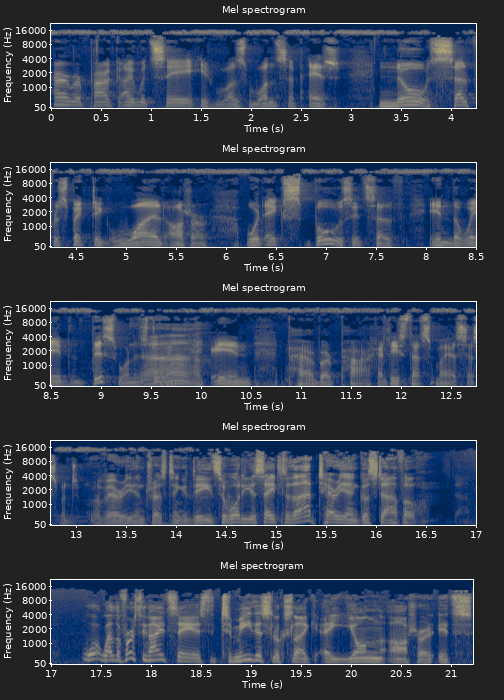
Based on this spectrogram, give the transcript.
Herbert Park, I would say it was once a pet. No self respecting wild otter would expose itself in the way that this one is Ah. doing in Herbert Park. At least that's my assessment. Very interesting indeed. So, what do you say to that, Terry and Gustavo? Well, the first thing I'd say is to me this looks like a young otter. It's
